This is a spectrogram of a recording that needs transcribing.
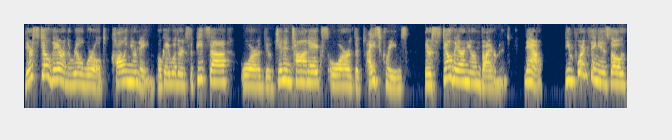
they're still there in the real world, calling your name. Okay, whether it's the pizza or the gin and tonics or the ice creams, they're still there in your environment. Now, the important thing is, though,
